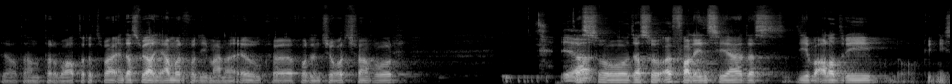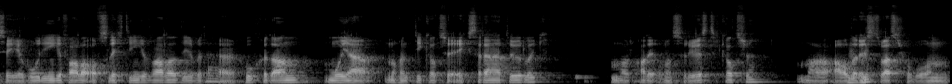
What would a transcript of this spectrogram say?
ja, dan verwatert het wat. En dat is wel jammer voor die mannen, hè. ook eh, voor de George van voor. Ja, Dat is zo, dat is zo eh, Valencia, dat is, die hebben alle drie, ik weet niet zeggen goed ingevallen of slecht ingevallen, die hebben dat goed gedaan. Moeja nog een tikkeltje extra natuurlijk, maar allee, een serieus tikkeltje. Maar al de rest was gewoon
